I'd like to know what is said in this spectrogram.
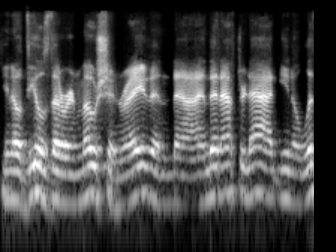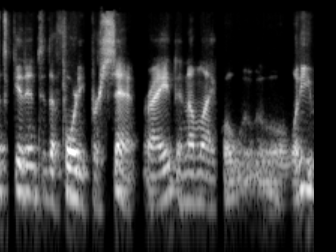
you know, deals that are in motion, right? And uh, and then after that, you know, let's get into the forty percent, right? And I'm like, well, what do you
